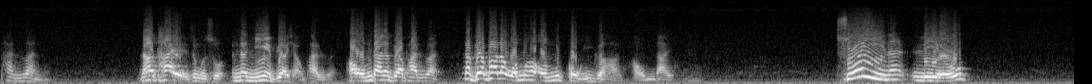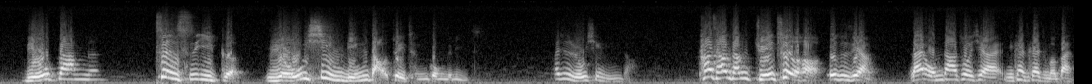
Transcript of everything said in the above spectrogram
叛乱了。然后他也这么说，那你也不要想叛乱。好，我们大家不要叛乱。那不要叛乱，我们我们拱一个好了。好，我们大家。所以呢，刘刘邦呢，正是一个柔性领导最成功的例子。他就是柔性领导，他常常决策哈都是这样。来，我们大家坐下来，你看该怎么办？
